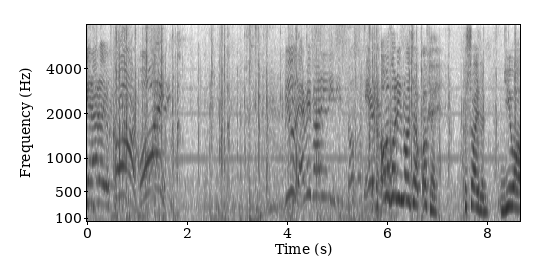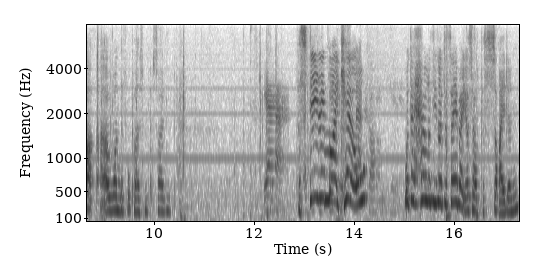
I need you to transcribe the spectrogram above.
Get out of your car, boy! Dude, everybody's so scared. Oh my god, he's right up. Okay. Poseidon, you are a wonderful person, Poseidon. Yeah. For stealing my kill? respect off of him. What the hell have you got to say about yourself, Poseidon?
